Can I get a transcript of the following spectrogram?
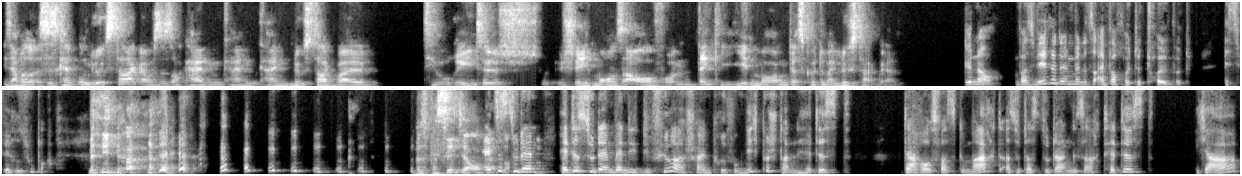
ich sag mal so, es ist kein Unglückstag, aber es ist auch kein, kein, kein Glückstag, weil theoretisch stehe ich morgens auf und denke jeden Morgen, das könnte mein Glückstag werden. Genau. Was wäre denn, wenn es einfach heute toll wird? Es wäre super. ja. Das passiert ja auch Hättest du denn, hättest du denn, wenn du die Führerscheinprüfung nicht bestanden hättest, daraus was gemacht? Also, dass du dann gesagt hättest, ja,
